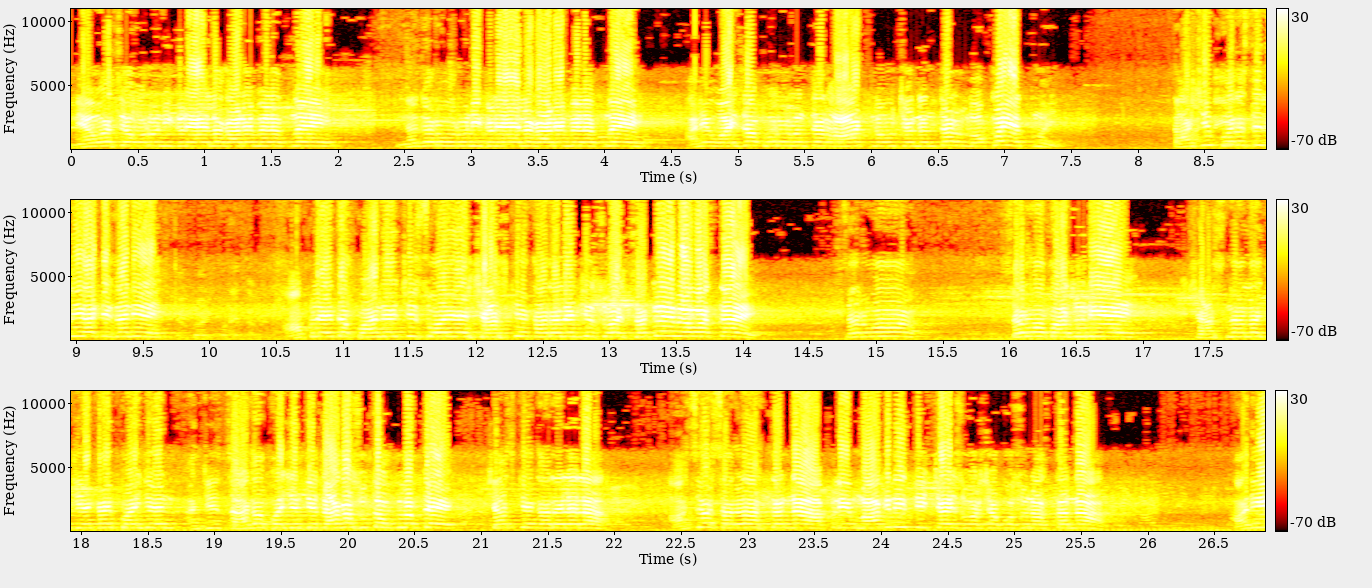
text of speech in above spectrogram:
नेवासावरून इकडे यायला गाड्या मिळत नाही. नगरवरून इकडे यायला गाड्या मिळत नाही. आणि वैजापूरवरून तर आठ नऊच्या नंतर लोक येत नाही. अशी परिस्थिती या ठिकाणी आपल्या इथं पाण्याची सोय आहे शासकीय कार्यालयांची सोय सगळी व्यवस्था आहे. सर्व सर्व बाजूने शासनाला जे काही पाहिजे आणि जी जागा पाहिजे ती जागा सुद्धा उपलब्ध आहे शासकीय कार्यालयाला. असं सगळं असताना आपली मागणी तीस चाळीस वर्षापासून असताना आणि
